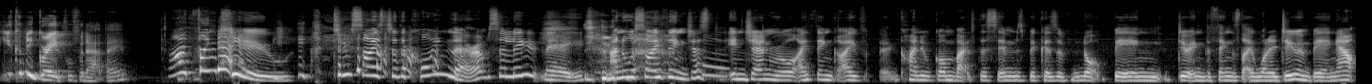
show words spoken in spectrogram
you can be grateful for that, babe. Oh, thank you. Two sides to the coin there, absolutely. And also, I think just in general, I think I've uh, kind of gone back to The Sims because of not being doing the things that I want to do and being out.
